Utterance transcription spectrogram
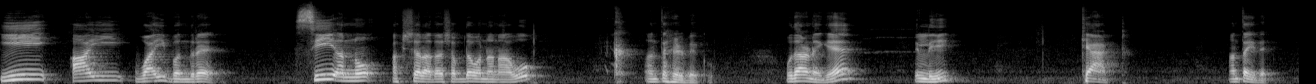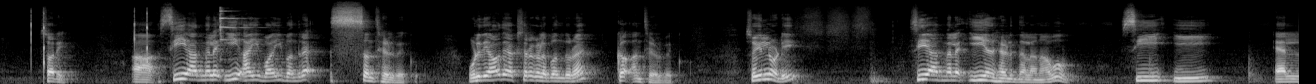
ಇ, ಐ, ವೈ ಬಂದರೆ ಸಿ ಅನ್ನೋ ಅಕ್ಷರದ ಶಬ್ದವನ್ನು ನಾವು ಖ್ ಅಂತ ಹೇಳಬೇಕು. ಉದಾಹರಣೆಗೆ ಇಲ್ಲಿ ಕ್ಯಾಟ್ ಅಂತ ಇದೆ. ಸಾರಿ ಸಿ ಆದಮೇಲೆ ಇ, ಐ, ವೈ ಬಂದರೆ ಸ್ ಅಂತ ಹೇಳಬೇಕು. ಉಳಿದ ಯಾವುದೇ ಅಕ್ಷರಗಳು ಬಂದರೆ ಕ ಅಂತ ಹೇಳಬೇಕು. ಸೊ ಇಲ್ಲಿ ನೋಡಿ, ಸಿ ಆದಮೇಲೆ ಇ ಅಂತ ಹೇಳಿದ್ನಲ್ಲ ನಾವು. C, E, L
